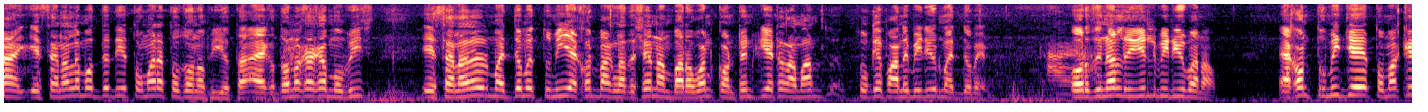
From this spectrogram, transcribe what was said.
নাই এই চ্যানেলের মধ্যে দিয়ে তোমার এত জনপ্রিয়তা। এক দনকাকা মুভিজ এই চ্যানেলের মাধ্যমে তুমি এখন বাংলাদেশের নাম্বার ওয়ান কন্টেন্ট ক্রিয়েটার আমার চোখে পানি ভিডিওর মাধ্যমে। অরিজিনাল রিয়েল ভিডিও বানাও। এখন তুমি যে তোমাকে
